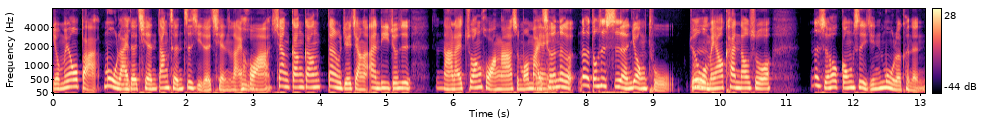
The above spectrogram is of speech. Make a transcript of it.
有没有把募来的钱当成自己的钱来花。嗯、像刚刚淡如姐讲的案例，就是拿来装潢啊，什么买车那个，那个都是私人用途。就是我们要看到说，那时候公司已经募了可能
